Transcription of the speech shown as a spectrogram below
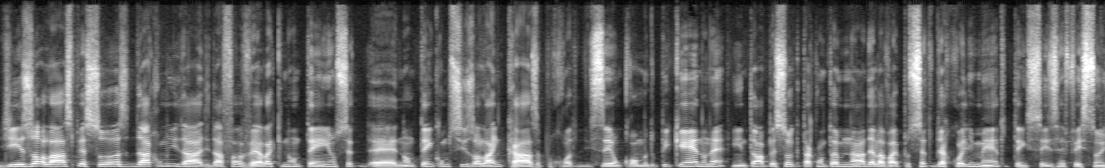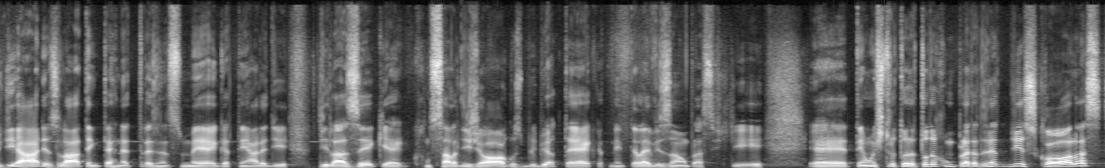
De isolar as pessoas da comunidade, da favela que não tem tem, é, não tem como se isolar em casa por conta de ser um cômodo pequeno, né? Então a pessoa que está contaminada, ela vai para o centro de acolhimento, tem seis refeições diárias lá, tem internet 300 mega, tem área de, de lazer que é com sala de jogos, biblioteca, tem televisão para assistir, é, tem uma estrutura toda completa dentro de escolas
